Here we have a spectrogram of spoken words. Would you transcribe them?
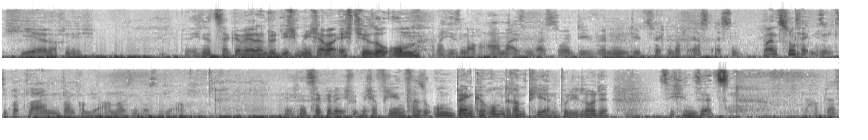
Hier doch nicht. Wenn ich eine Zecke wäre, dann würde ich mich aber echt hier so um. Aber hier sind auch Ameisen, weißt du? Die würden die Zecken doch erst essen. Meinst du? Zecken sind super klein und dann kommen die Ameisen und essen die auch. Wenn ich eine Zecke wäre, ich würde mich auf jeden Fall so um Bänke rumdrampieren, wo die Leute sich hinsetzen. Ich glaube, dass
